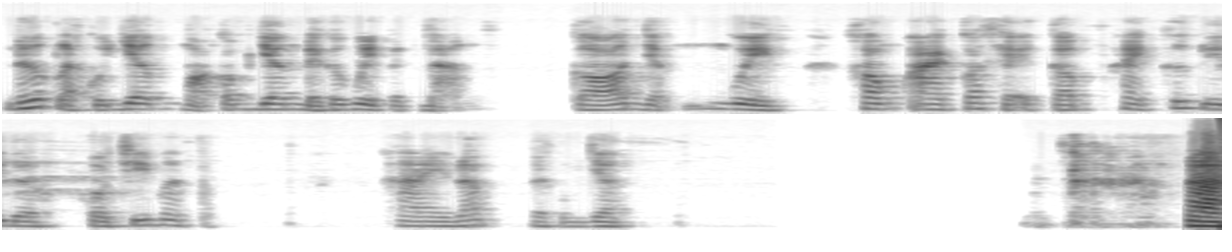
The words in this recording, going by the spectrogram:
Nước là của dân, mọi công dân đều có quyền bình đẳng, có những quyền không ai có thể cấm hay cướp đi được. Hồ Chí Minh. Hay lắm về công dân. Rồi.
